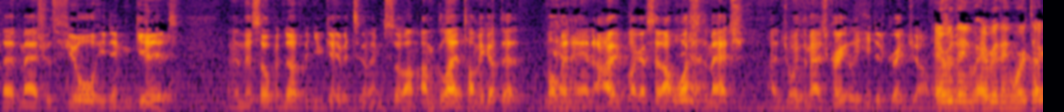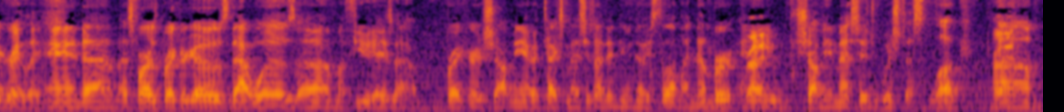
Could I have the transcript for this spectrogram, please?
that match with Fuel. He didn't get it, and then this opened up, and you gave it to him. So I'm, I'm glad Tommy got that moment. Yeah. And I, like I said, I watched Yeah. the match. I enjoyed the match greatly. He did a great job. So- Everything everything worked out greatly. And um, as far as Breaker goes, that was um, a few days out. Breaker shot me a text message. I didn't even know he still had my number, and Right. he shot me a message, wished us luck. Right. Um,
